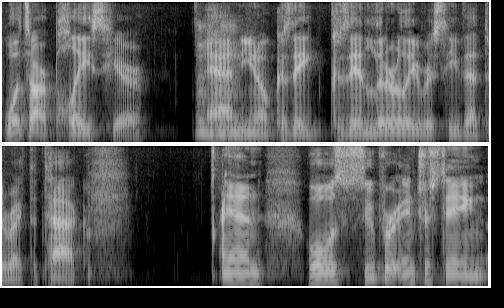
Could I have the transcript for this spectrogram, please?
What's our place here? Mhm. And, you know, because they because they literally received that direct attack. And what was super interesting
